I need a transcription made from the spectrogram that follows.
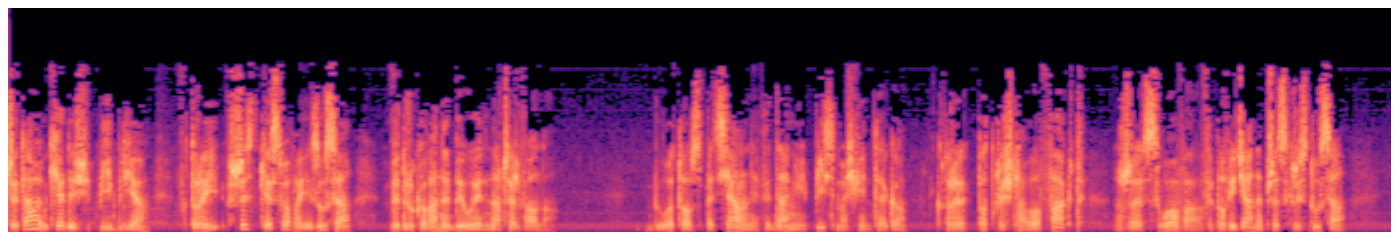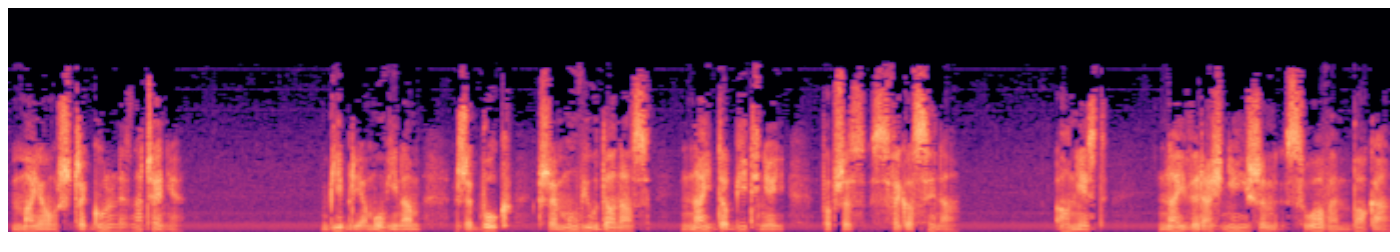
Czytałem kiedyś Biblię, w której wszystkie słowa Jezusa wydrukowane były na czerwono. Było to specjalne wydanie Pisma Świętego, które podkreślało fakt, że słowa wypowiedziane przez Chrystusa mają szczególne znaczenie. Biblia mówi nam, że Bóg przemówił do nas najdobitniej poprzez swego Syna. On jest najwyraźniejszym słowem Boga.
